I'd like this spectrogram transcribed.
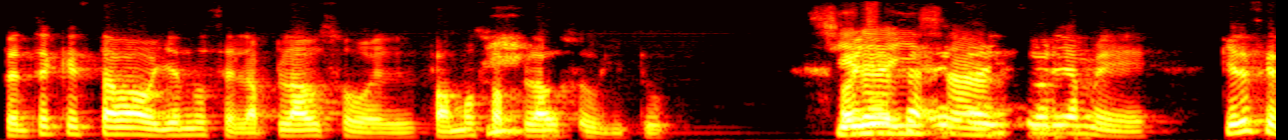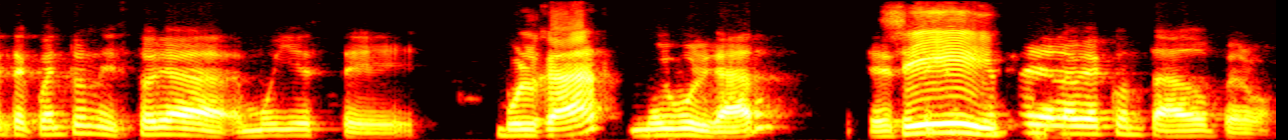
Pensé que estaba oyéndose el aplauso, el famoso aplauso YouTube. Sí, era Oye, esa, historia me... ¿Quieres que te cuente una historia muy, este, ¿Vulgar? muy vulgar? Este, Sí. ya la había contado, pero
